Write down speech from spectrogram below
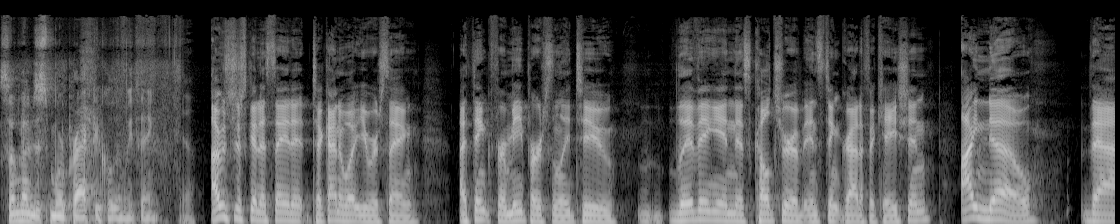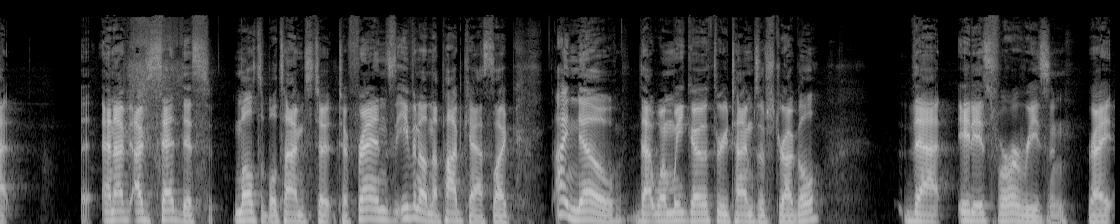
sometimes it's more practical than we think. Yeah. I was just going to say to, to kind of what you were saying. I think for me personally, too, living in this culture of instant gratification, I know that, and I've, I've said this multiple times to, to friends, even on the podcast, like, I know that when we go through times of struggle, that it is for a reason right?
